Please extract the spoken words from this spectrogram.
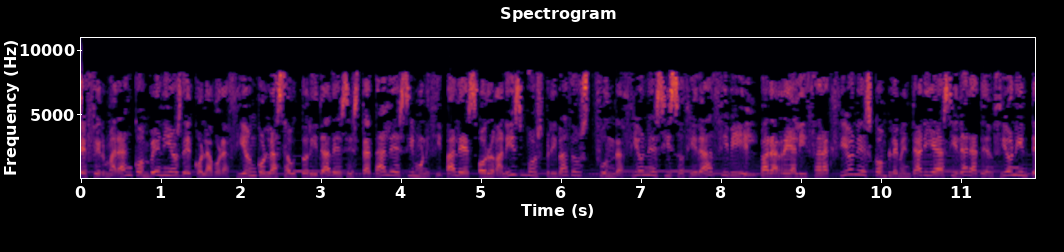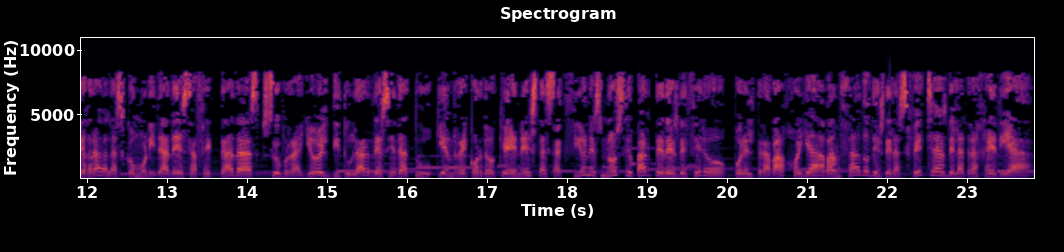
Se firmarán convenios de colaboración con las autoridades estatales y municipales, organismos privados, fundaciones y sociedad civil, para realizar acciones complementarias y dar atención integral a las comunidades afectadas, subrayó el titular de Sedatu, quien recordó que en estas acciones no se parte desde cero, por el trabajo ya avanzado desde las fechas de la tragedia.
